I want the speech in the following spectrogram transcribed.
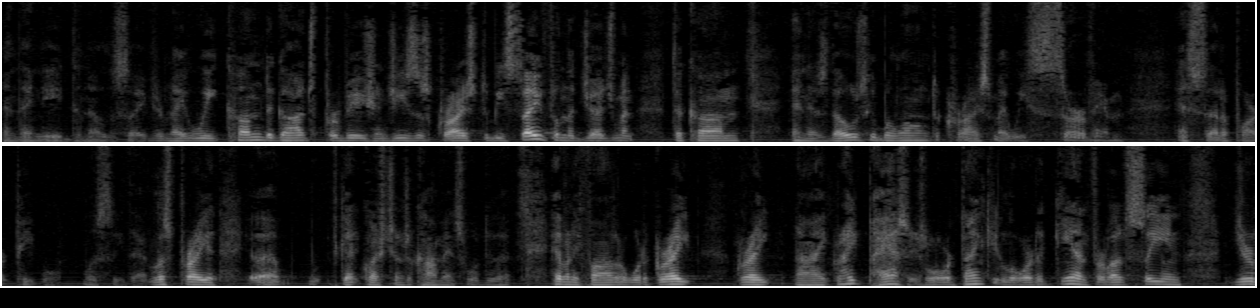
and they need to know the Savior. May we come to God's provision, Jesus Christ, to be saved from the judgment to come. And as those who belong to Christ, may we serve Him as set apart people. We'll see that. Let's pray. Uh, if you've got questions or comments, we'll do it. Heavenly Father, what a great great night, great passage, Lord. Thank you, Lord, again for us seeing your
